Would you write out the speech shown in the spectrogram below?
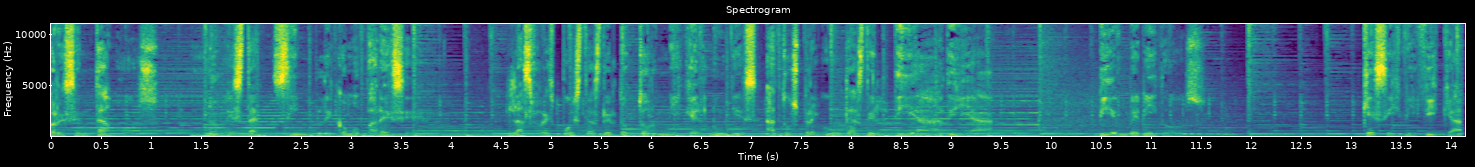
Presentamos No es tan simple como parece. Las respuestas del doctor Miguel Núñez a tus preguntas del día a día. Bienvenidos. ¿Qué significa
